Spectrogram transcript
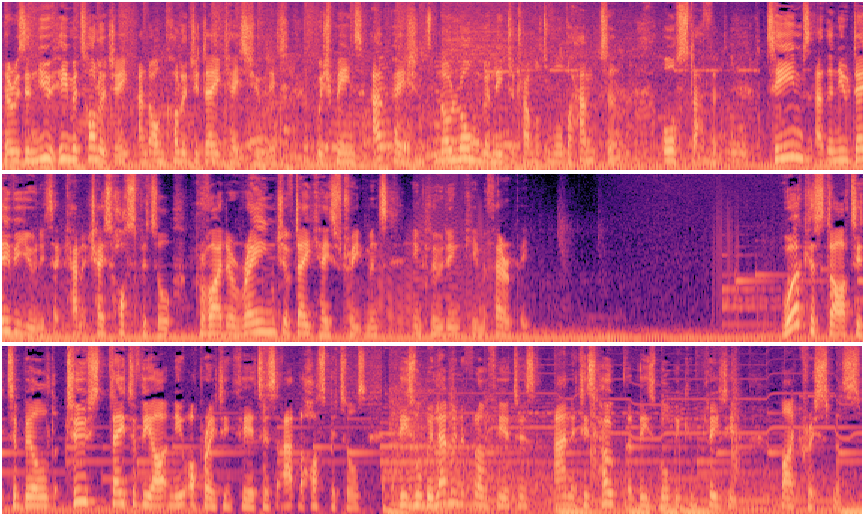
There is a new haematology and oncology day case unit, which means outpatients no longer need to travel to Wolverhampton or Stafford. Teams at the new Davy unit at Cannock Chase Hospital provide a range of day case treatments, including chemotherapy. Work has started to build two state-of-the-art new operating theatres at the hospitals. These will be laminar flow theatres and it is hoped that these will be completed by Christmas.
